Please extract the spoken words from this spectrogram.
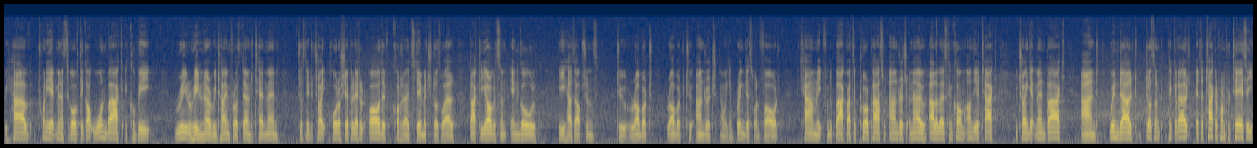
We have 28 minutes to go. If they got one back, it could be real, real nervy time for us down to 10 men. Just need to try hold our ship a little. Oh, they've cut it out. Stimich does well. Back to Jorgensen in goal. He has options to Robert. Robert to Andrich. And we can bring this one forward calmly from the back. That's a poor pass from Andrich. And now Alaves can come on the attack. We try and get men back. And Windal doesn't pick it out. It's a tackle from Protesi.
